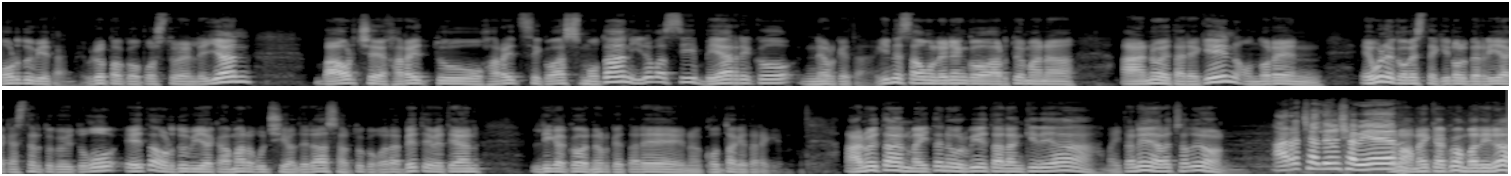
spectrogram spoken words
ordu bietan. Europako postuen leian, ba hortxe jarraitu jarraitzeko asmotan, irabazi beharreko neurketa. Egin ezagun lehenengo hartu emana anoetarekin, ondoren Eguneko beste kirol berriak aztertuko ditugu eta ordu biak amar gutxi aldera sartuko gara bete-betean ligako neurketaren kontaketarekin. Anuetan, maitane urbieta lankidea, maitane, arratsaldeon. Arratxaldeon, Xavier. Bueno, amaikakoan badira,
